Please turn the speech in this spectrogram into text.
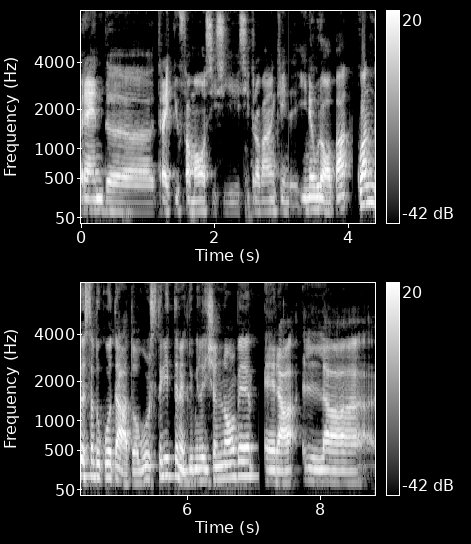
brand uh, tra i più famosi, si, si trova anche in, in, Europa. Quando è stato quotato a Wall Street nel 2019 era la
